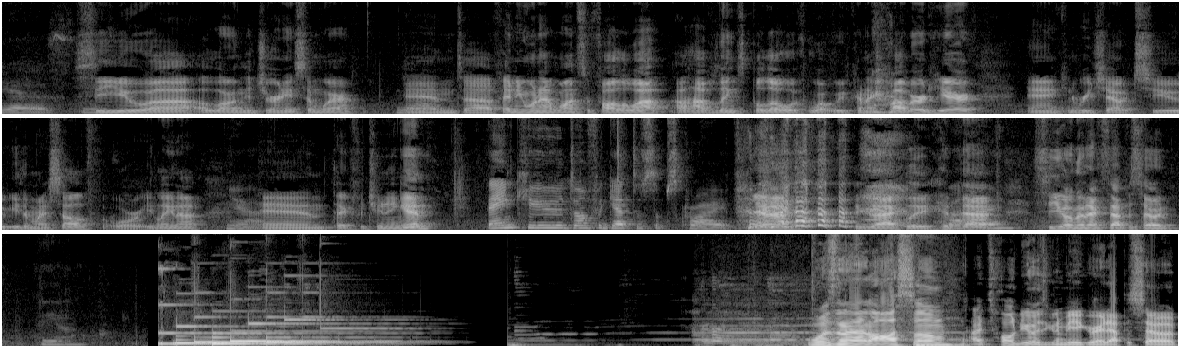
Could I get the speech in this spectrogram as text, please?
Yes. See you uh, along the journey somewhere. Yeah. And uh, if anyone wants to follow up, I'll have links below with what we've kind of covered here, and can reach out to either myself or Elena. Yeah. And thanks for tuning in. Thank you. Don't forget to subscribe. Yeah, exactly. Hit that. See you on the next episode. yeah. Wasn't that awesome? I told you it was going to be a great episode.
